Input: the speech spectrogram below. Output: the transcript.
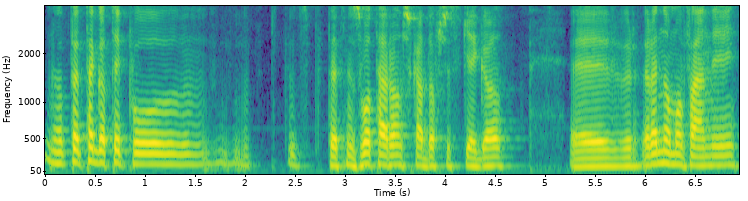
no, te, tego typu, powiedzmy, złota rączka do wszystkiego. E, renomowany,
